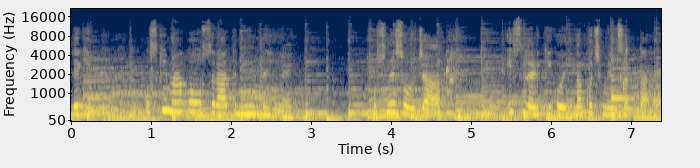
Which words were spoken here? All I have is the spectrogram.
लेकिन उसकी माँ को उस रात नींद नहीं आई। उसने सोचा कि इस लड़की को इतना कुछ मिल सकता है।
